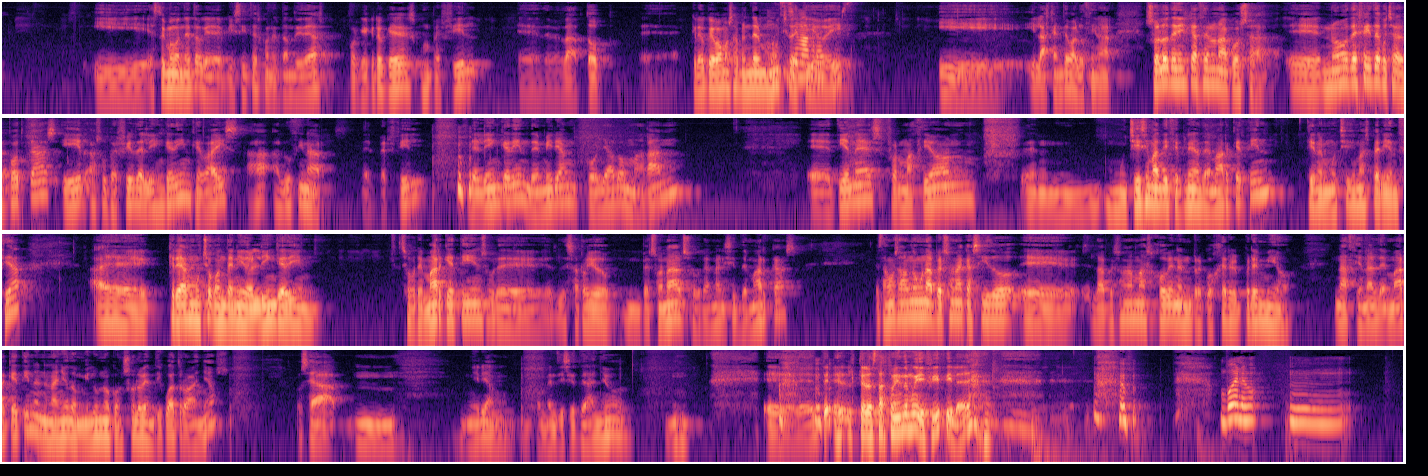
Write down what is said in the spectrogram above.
y estoy muy contento que visites Conectando Ideas porque creo que es un perfil eh, de verdad top. Eh, creo que vamos a aprender mucho de ti hoy y, la gente va a alucinar. Solo tenéis que hacer una cosa, eh, no dejéis de escuchar el podcast e ir a su perfil de LinkedIn que vais a alucinar. El perfil de LinkedIn de Miriam Collado Magán. Eh, tienes formación en muchísimas disciplinas de marketing, tienes muchísima experiencia, eh, creas mucho contenido en LinkedIn sobre marketing, sobre desarrollo personal, sobre análisis de marcas. Estamos hablando de una persona que ha sido eh, la persona más joven en recoger el Premio Nacional de Marketing en el año 2001 con solo 24 años. O sea, mm, Miriam, con 27 años, eh, te, lo estás poniendo muy difícil, ¿eh? bueno, mm,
